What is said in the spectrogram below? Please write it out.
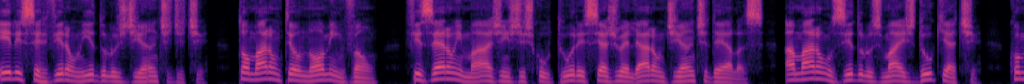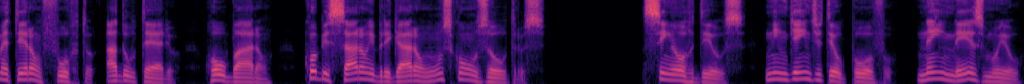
Eles serviram ídolos diante de ti, tomaram teu nome em vão, Fizeram imagens de escultura e se ajoelharam diante delas, amaram os ídolos mais do que a ti, cometeram furto, adultério, roubaram, cobiçaram e brigaram uns com os outros. Senhor Deus, ninguém de teu povo, nem mesmo eu,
